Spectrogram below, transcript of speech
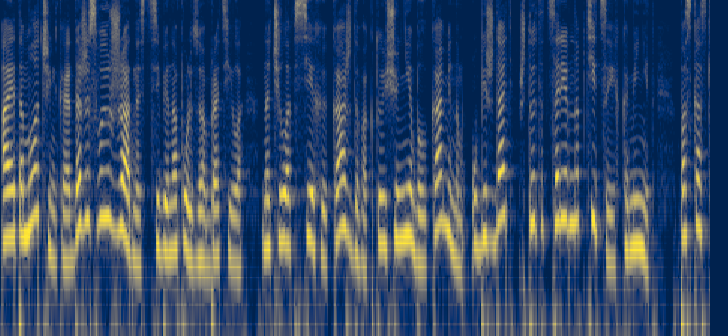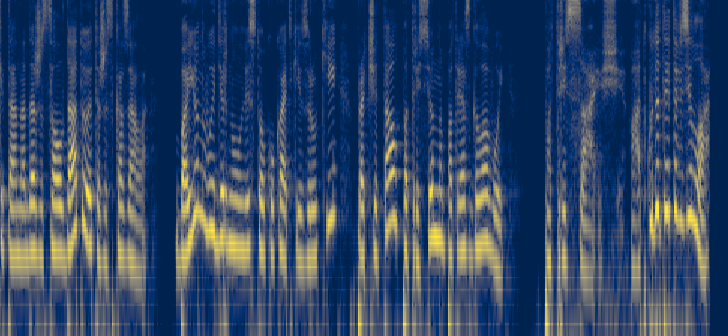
А эта младшенькая даже свою жадность себе на пользу обратила. Начала всех и каждого, кто еще не был каменным, убеждать, что эта царевна-птица их каменит. По сказке-то она даже солдату это же сказала. Баюн выдернул листок у Катьки из руки, прочитал, потрясенно потряс головой. «Потрясающе! А откуда ты это взяла?»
